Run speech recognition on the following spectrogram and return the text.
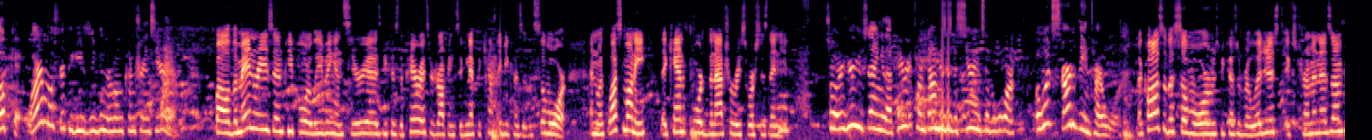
Okay, why are most refugees leaving their home country in Syria? Well, the main reason people are leaving in Syria is because the pay rates are dropping significantly because of the civil war, and with less money, they can't afford the natural resources they need. So I hear you saying that pay rates went down because of the Syrian civil war, but what started the entire war? The cause of the civil war was because of religious extremism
